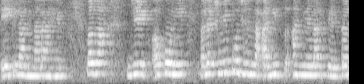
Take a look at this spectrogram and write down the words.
एक लागणार आहे. बघा जे कोणी लक्ष्मीपूजनला आधीच आणलेलं असेल तर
